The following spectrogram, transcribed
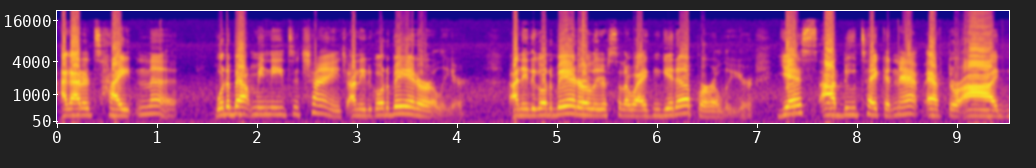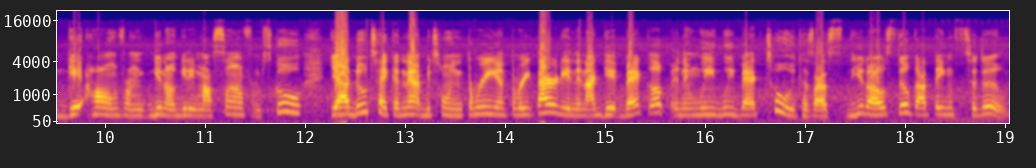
I got to tighten up. What about me need to change? I need to go to bed earlier. I need to go to bed earlier so that way I can get up earlier. Yes, I do take a nap after I get home from, you know, getting my son from school. Yeah, I do take a nap between 3 and 3:30 and then I get back up and then we we back to it because I, you know, still got things to do.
